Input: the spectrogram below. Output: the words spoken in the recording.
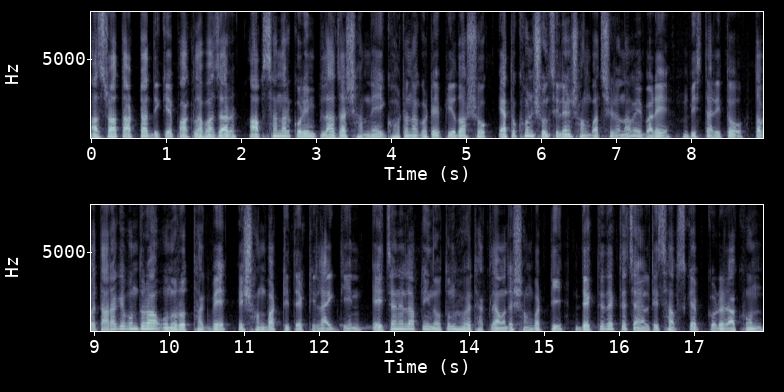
আজ রাত আটটার দিকে পাগলাবাজার আফসানার করিম প্লাজার সামনে এই ঘটনা ঘটে। প্রিয় দর্শক, এতক্ষণ শুনছিলেন সংবাদ শিরোনাম, এবারে বিস্তারিত। তবে তার আগে বন্ধুরা, অনুরোধ থাকবে, এই সংবাদটিতে একটি লাইক দিন। এই চ্যানেলে আপনি নতুন হয়ে থাকলে আমাদের সংবাদটি দেখতে দেখতে চ্যানেলটি সাবস্ক্রাইব করে রাখুন।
